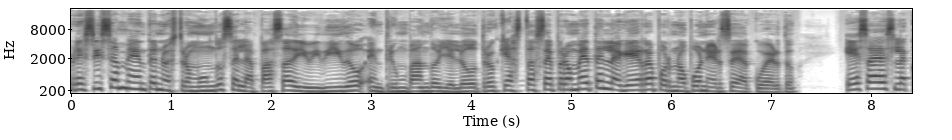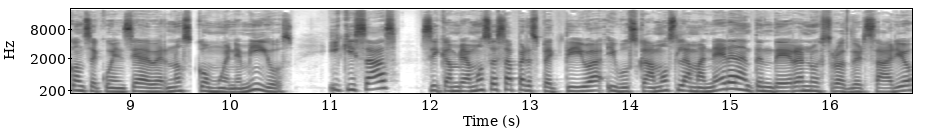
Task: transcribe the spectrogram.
Precisamente nuestro mundo se la pasa dividido entre un bando y el otro que hasta se prometen la guerra por no ponerse de acuerdo. Esa es la consecuencia de vernos como enemigos, y quizás si cambiamos esa perspectiva y buscamos la manera de entender a nuestro adversario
